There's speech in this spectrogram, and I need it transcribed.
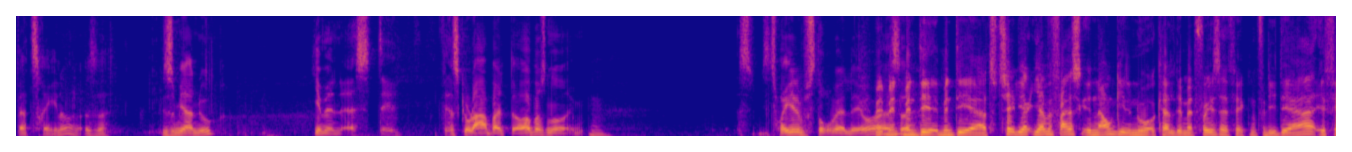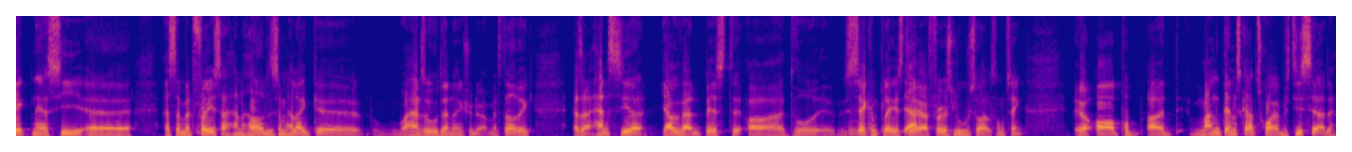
være træner, altså, ligesom jeg er nu. Jamen, altså, det, hvad skal du arbejde deroppe og sådan noget? Mm. Jeg tror ikke, jeg forstår, hvad jeg laver. Men, altså. men, men, det, men det er totalt... Jeg, jeg vil faktisk navngive det nu og kalde det Matt Fraser-effekten, fordi det er effekten af at sige... Øh, altså, Matt Fraser, han havde ligesom heller ikke... Øh, var han så uddannet ingeniør, men stadigvæk... Altså, han siger, jeg vil være den bedste, og du ved, øh, second place, det Ja. er first loser og sådan ting. Øh, og, på, og mange danskere, tror jeg, hvis de ser det,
